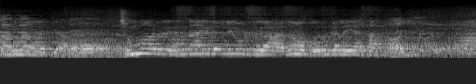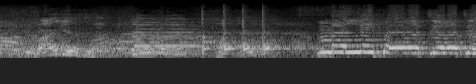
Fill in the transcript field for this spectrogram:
மூணு நாளைக்கா. சும்மா ஒரு ரெண்டு நாளைக்கு லீவ் விட்டுருக்கா அதுவும் பொருட்களையா வாங்கியாச்சு ஐயோ. மல்லிப்பூ வச்சு வச்சு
